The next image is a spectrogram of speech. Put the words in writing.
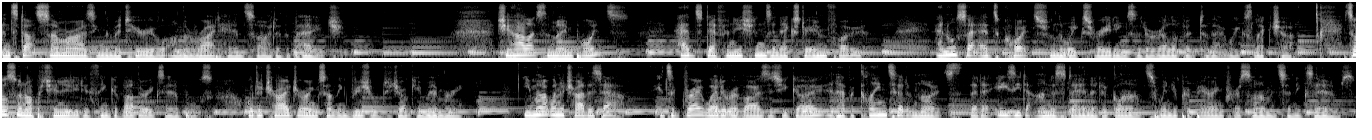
and starts summarising the material on the right hand side of the page. She highlights the main points, adds definitions and extra info, and also adds quotes from the week's readings that are relevant to that week's lecture. It's also an opportunity to think of other examples, or to try drawing something visual to jog your memory. You might want to try this out. It's a great way to revise as you go and have a clean set of notes that are easy to understand at a glance when you're preparing for assignments and exams.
